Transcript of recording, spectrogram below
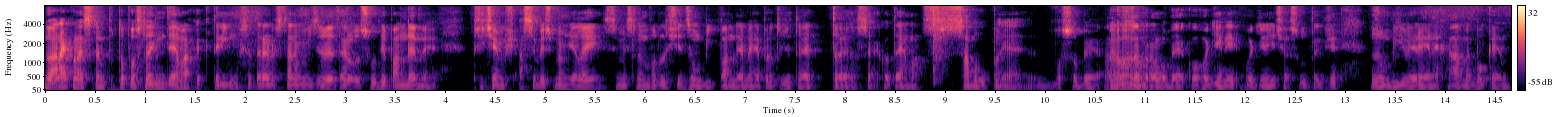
No a nakonec ten, to poslední téma, ke kterému se teda dostaneme víc do detailu, jsou ty pandemie. Přičemž asi bychom měli, si myslím, odlišit zombie pandemie, protože to je, to je zase jako téma samo úplně o sobě a jo, zabralo by jako hodiny, hodiny času, takže zombie viry necháme bokem.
